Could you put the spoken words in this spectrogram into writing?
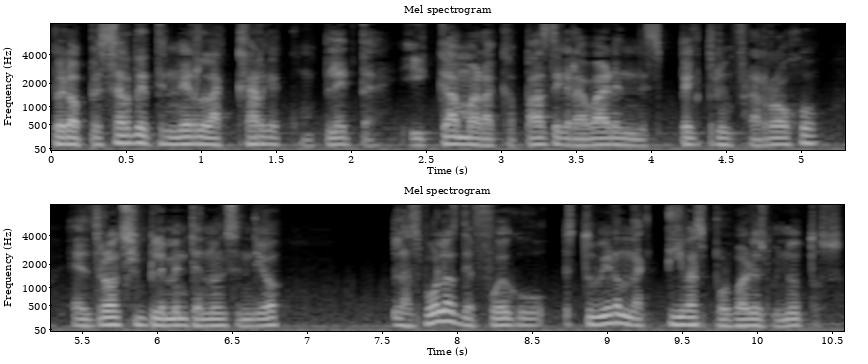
pero a pesar de tener la carga completa y cámara capaz de grabar en espectro infrarrojo, el dron simplemente no encendió. Las bolas de fuego estuvieron activas por varios minutos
